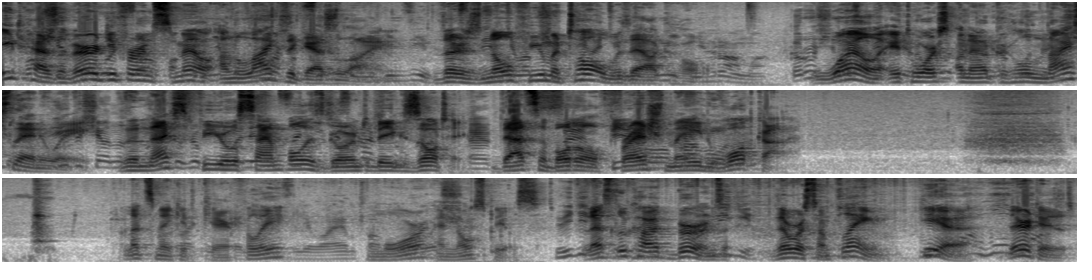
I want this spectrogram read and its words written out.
It has a very different smell, unlike the gasoline. There is no fume at all with alcohol. Well, it works on alcohol nicely anyway. The next fuel sample is going to be exotic. That's a bottle of fresh-made vodka. Let's make it carefully. More and no spills. Let's look how it burns. There was some flame. Here, there it is.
